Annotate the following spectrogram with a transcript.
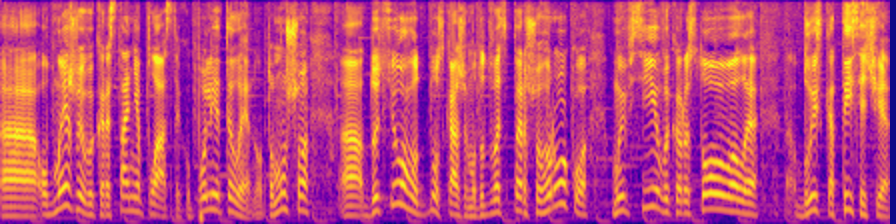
е, обмежує використання пластику, поліетилену. Тому що е, до цього, ну скажімо, до 21-го року ми всі використовували близько тисячі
